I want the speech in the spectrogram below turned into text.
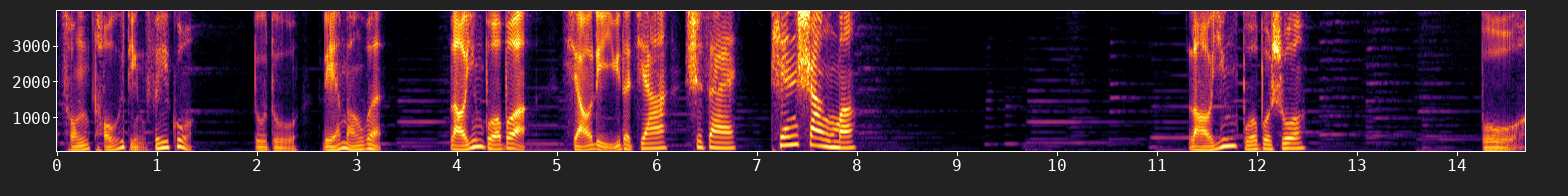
从头顶飞过，嘟嘟连忙问：“老鹰伯伯，小鲤鱼的家是在天上吗？”老鹰伯伯说：“不，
